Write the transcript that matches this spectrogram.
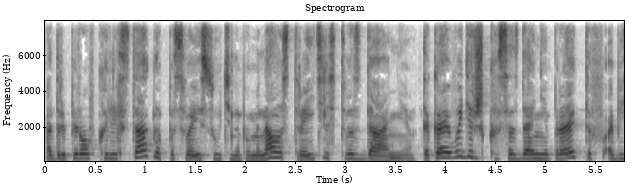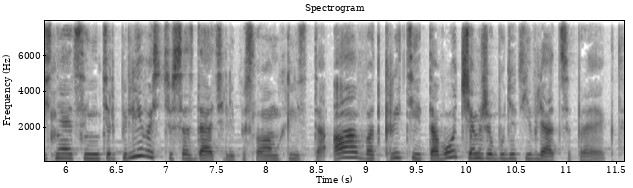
а драпировка Рейхстага по своей сути напоминала строительство здания. Такая выдержка в создании проектов объясняется не терпеливостью создателей, по словам Христа, а в открытии того, чем же будет являться проект.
